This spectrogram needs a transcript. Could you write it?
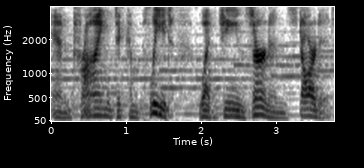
and trying to complete what Gene Cernan started.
